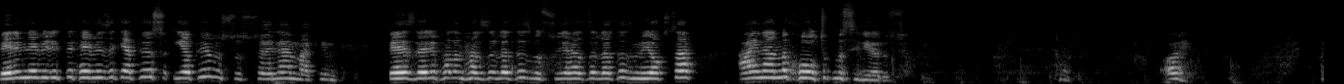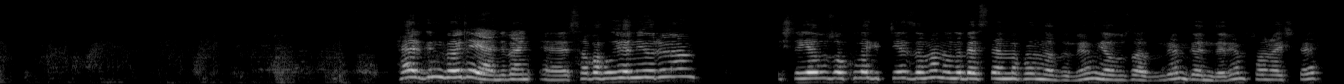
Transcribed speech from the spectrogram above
Benimle birlikte temizlik yapıyor, yapıyor musunuz? Söylen bakayım. Bezleri falan hazırladınız mı? Suyu hazırladınız mı? Yoksa aynı anda koltuk mu siliyoruz? Oy. Her gün böyle yani ben e, sabah uyanıyorum. İşte Yavuz okula gideceği zaman ona beslenme falan hazırlıyorum. Yavuz'u hazırlıyorum, gönderiyorum. Sonra işte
